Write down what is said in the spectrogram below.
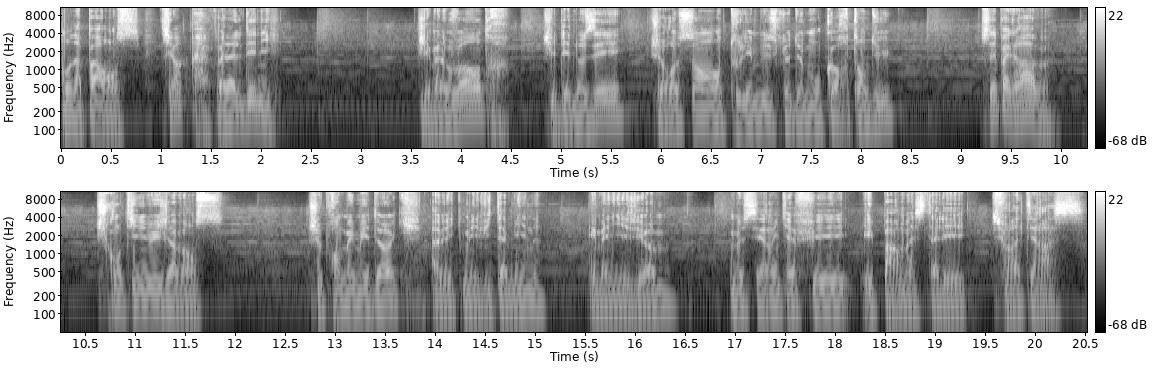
en apparence. Tiens, voilà le déni. J'ai mal au ventre, j'ai des nausées, je ressens tous les muscles de mon corps tendus. C'est pas grave. Je continue et j'avance. Je prends mes médocs avec mes vitamines et magnésium, me sers un café et pars m'installer sur la terrasse.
